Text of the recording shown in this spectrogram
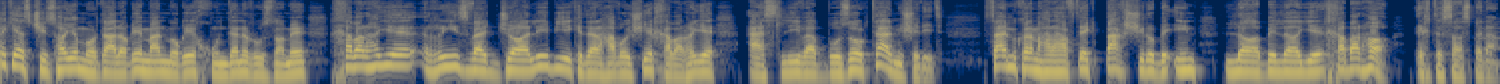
یکی از چیزهای مورد علاقه من موقع خوندن روزنامه خبرهای ریز و جالبی که در هواشی خبرهای اصلی و بزرگتر می‌شدید. سعی می‌کنم هر هفته یک بخشی رو به این لابلای خبرها اختصاص بدم.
